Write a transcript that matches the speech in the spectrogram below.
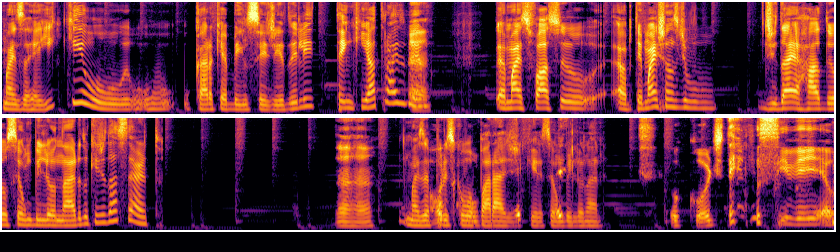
Mas é aí que o, o, o cara que é bem sucedido, ele tem que ir atrás mesmo. É, mais fácil. é, Tem mais chance de, de dar errado eu ser um bilionário do que de dar certo. Aham. Mas é por isso que eu vou parar de querer ser um bilionário. O coach tem possível aí. É o,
